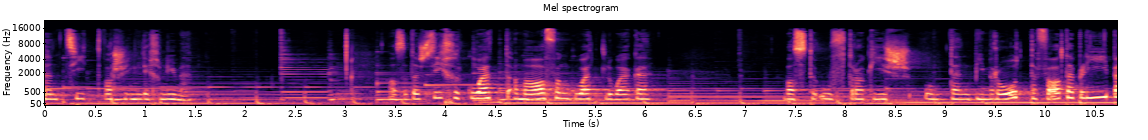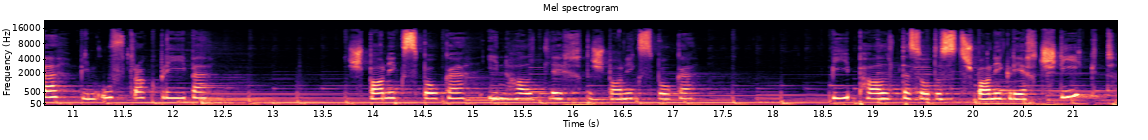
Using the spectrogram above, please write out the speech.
dann die Zeit wahrscheinlich nicht mehr. Also das ist sicher gut, am Anfang gut schauen, was der Auftrag ist und dann beim roten Faden bleiben, beim Auftrag bleiben, Spannungsbogen inhaltlich, den Spannungsbogen beibehalten, sodass die Spannung leicht steigt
